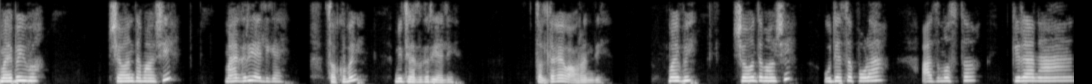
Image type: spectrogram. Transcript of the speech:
माय बाई वा शेवंत मावशी माझ्या घरी आली काय? सखूबाई मी त्याच घरी आली. चलतं काय वावरांदी? माय बाई शेवंत मावशी उद्याचा पोळा आज मस्त किराणा आण,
